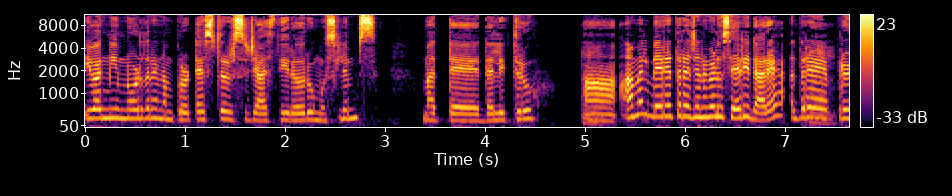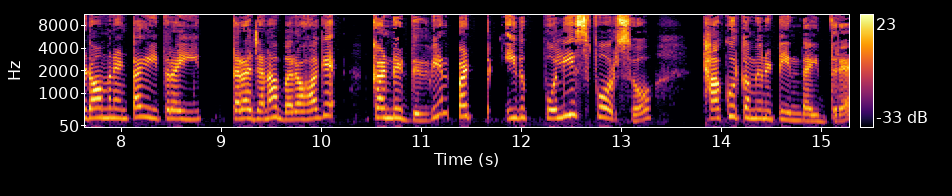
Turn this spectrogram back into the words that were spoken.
ಇವಾಗ ನೀವು ನೋಡಿದ್ರೆ ನಮ್ಮ ಪ್ರೊಟೆಸ್ಟರ್ಸ್ ಜಾಸ್ತಿ ಇರೋರು ಮುಸ್ಲಿಮ್ಸ್ ಮತ್ತೆ ದಲಿತರು ಆಮೇಲೆ ಬೇರೆ ತರ ಜನಗಳು ಸೇರಿದ್ದಾರೆ. ಆದ್ರೆ ಪ್ರಿಡಾಮಿನೆಂಟ್ ಆಗಿ ಈ ತರ ಈ ತರ ಜನ ಬರೋ ಹಾಗೆ ಕಂಡಿಡ್ದಿದ್ವಿ. ಬಟ್ ಇದು ಪೊಲೀಸ್ ಫೋರ್ಸು ಠಾಕೂರ್ ಕಮ್ಯುನಿಟಿಯಿಂದ ಇದ್ರೆ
